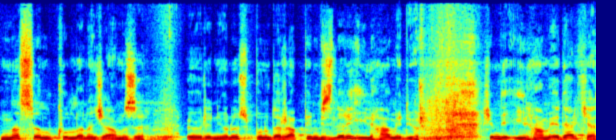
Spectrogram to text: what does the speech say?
nasıl kullanacağımızı öğreniyoruz. Bunu da Rabbim bizlere ilham ediyor. Şimdi ilham ederken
